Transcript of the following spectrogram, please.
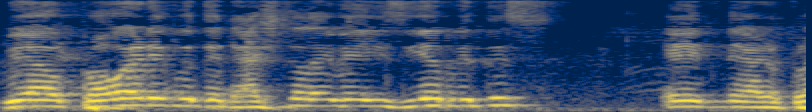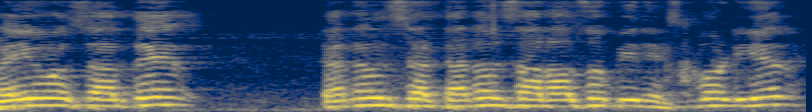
We are providing with the national highway is here with this. In uh, flyovers are there. Tunnels, uh, tunnels are also being explored here.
